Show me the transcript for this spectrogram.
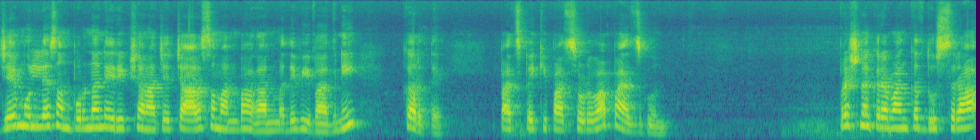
जे मूल्य संपूर्ण निरीक्षणाचे चार समान भागांमध्ये विभागणी करते. पाचपैकी पाच सोडवा पाच गुण. प्रश्न क्रमांक दुसरा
